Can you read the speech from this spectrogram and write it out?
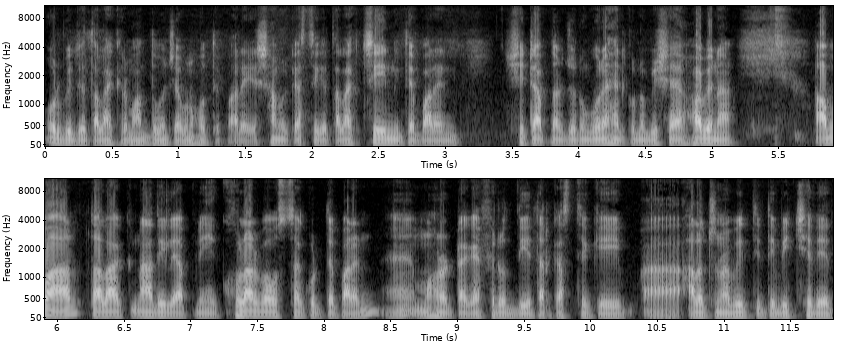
অর্পিত তালাকের মাধ্যমে যেমন হতে পারে স্বামীর কাছ থেকে তালাক চেয়ে নিতে পারেন সেটা আপনার জন্য গুনাহের কোনো বিষয় হবে না। আবার তালাক না দিলে আপনি খোলার ব্যবস্থা করতে পারেন হ্যাঁ মহরের টাকা ফেরত দিয়ে তার কাছ থেকে আহ, আলোচনার ভিত্তিতে বিচ্ছেদের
